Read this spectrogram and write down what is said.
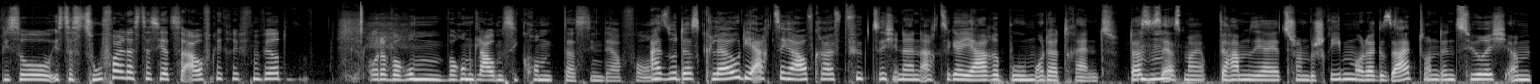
wieso ist das Zufall, dass das jetzt aufgegriffen wird? Oder warum, warum glauben Sie, kommt das in der Form? Also, dass Chloe die 80er aufgreift, fügt sich in einen 80er-Jahre-Boom oder Trend. Das mhm. ist erstmal, wir haben sie ja jetzt schon beschrieben oder gesagt. Und in Zürich ähm,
